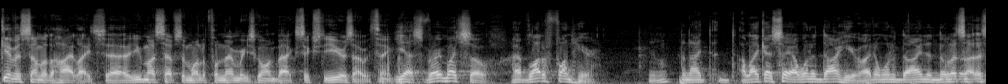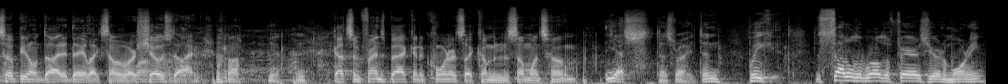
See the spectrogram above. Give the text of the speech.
Give us some of the highlights. Uh, you must have some wonderful memories going back 60 years, I would think. Yes, very much so. I have a lot of fun here. You know, and I, like I say, I want to die here. I don't want to die in no. Well, let's, not, let's hope you don't die today like some of our shows died. yeah. Got some friends back in the corner. It's like coming into someone's home. Yes, that's right. And we settle the world affairs here in the morning.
